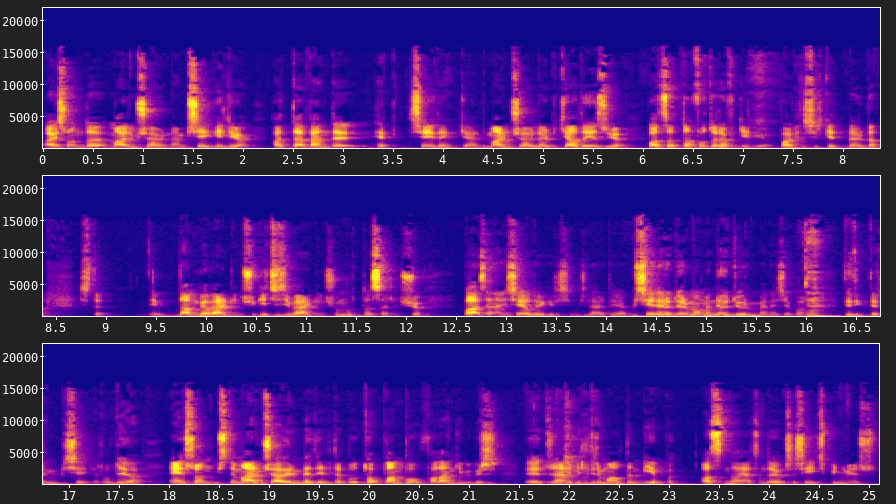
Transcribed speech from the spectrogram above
Ay sonunda mali müşavirinden bir şey geliyor. Hatta bende hep şey denk geldi. Mali müşavirler bir kağıda yazıyor. WhatsApp'tan fotoğraf geliyor farklı şirketlerden. İşte ne bileyim, damga vergin şu, geçici vergin şu, muhtasarın şu. Bazen hani şey oluyor girişimcilerde ya bir şeyler ödüyorum ama ne ödüyorum ben acaba dediklerim bir şeyler oluyor. En son işte mali müşavirin bedeli de bu toplam bu falan gibi bir e, düzenli bildirim aldığım bir yapı aslında hayatında yoksa şey hiç bilmiyorsun.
